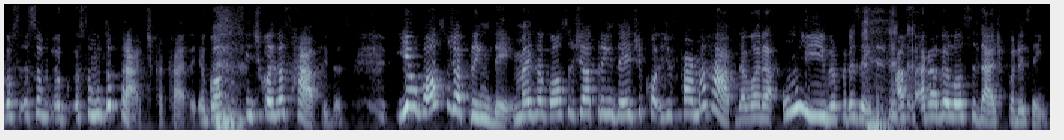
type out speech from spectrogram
eu, sou, eu, eu sou muito prática, cara. Eu gosto assim, de coisas rápidas. E eu gosto de aprender, mas eu gosto de aprender de, de forma rápida. Agora, um livro, por exemplo, a saga Velocidade, por exemplo,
